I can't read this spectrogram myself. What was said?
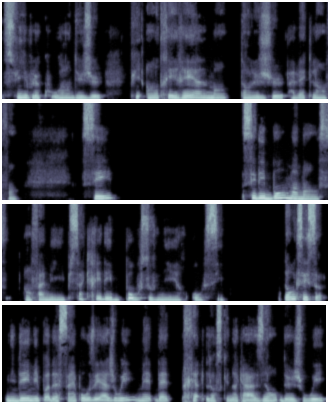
suivre le courant du jeu, puis entrer réellement dans le jeu avec l'enfant, c'est des beaux moments en famille, puis ça crée des beaux souvenirs aussi. Donc, c'est ça. L'idée n'est pas de s'imposer à jouer, mais d'être prête lorsqu'une occasion de jouer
